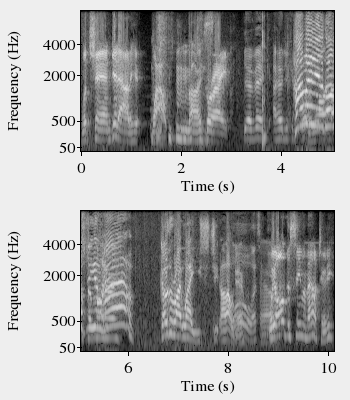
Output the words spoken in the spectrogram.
Lachlan, get out of here. Wow. nice. Great. Yeah, Vic. I heard you could. How many of those do you Money. have? Go the right way, you stu- Oh, that'll do. Oh, that's a uh, Yeah. We all have the same amount, Tootie.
